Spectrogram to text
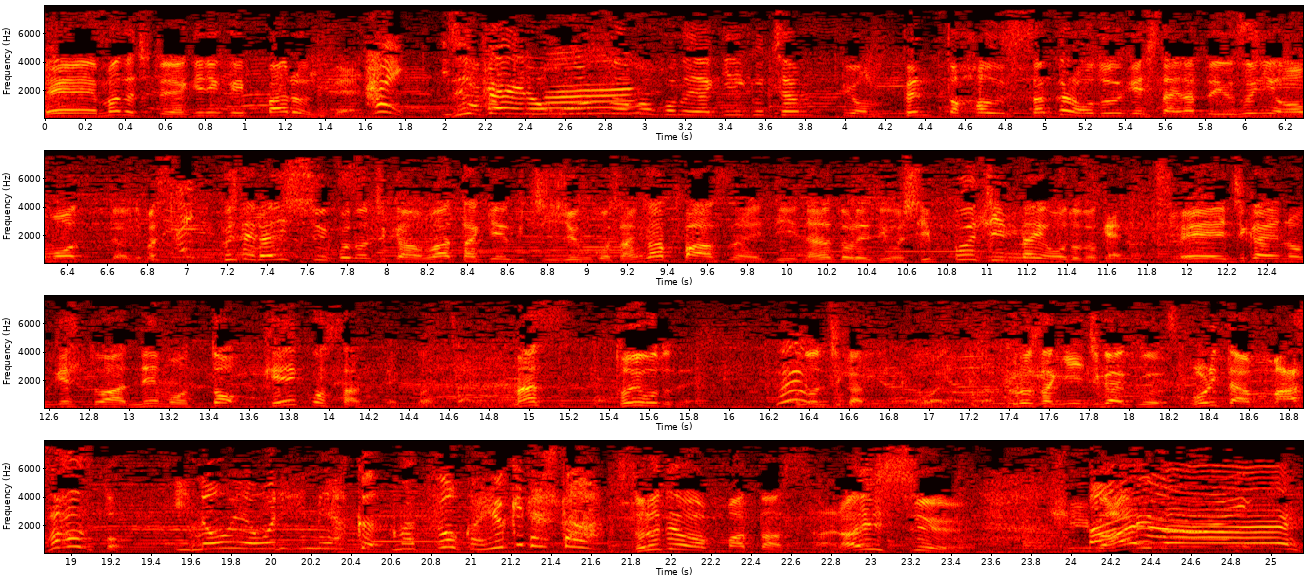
えー、まだちょっと焼肉いっぱいあるんで、はい次回の放送もこの焼肉チャンピオンペントハウスさんからお届けしたいなというふうに思っております。そして来週この時間は竹内純子さんがパーソナリティ、ナルトレディオ疾風陣内をお届け。えー、次回のゲストは根本恵子さんでございます。ということで、この時間のお相手は黒崎一学森田正和と、井上織姫役松岡由紀でした。それではまた再来週。バイバイ。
